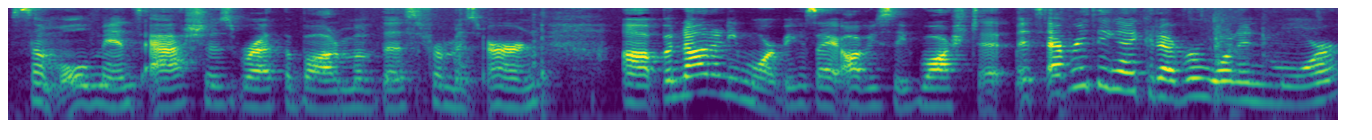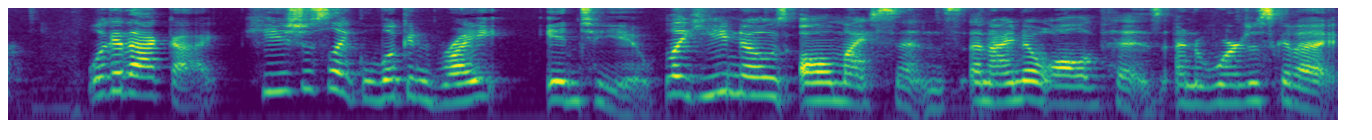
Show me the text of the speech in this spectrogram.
some old man's ashes were at the bottom of this from his urn. Uh, but not anymore because I obviously washed it. It's everything I could ever want and more. Look at that guy. He's just like looking right into you. Like he knows all my sins and I know all of his and we're just gonna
